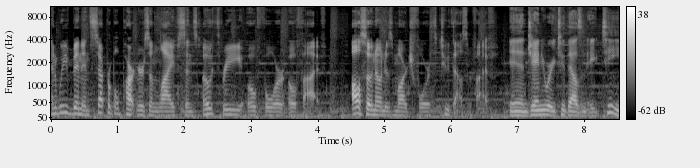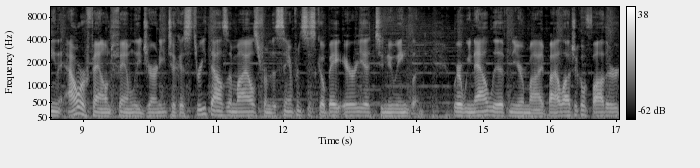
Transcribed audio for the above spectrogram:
and we've been inseparable partners in life since 03, 04, 05, also known as March 4th, 2005. In January 2018, our found family journey took us 3,000 miles from the San Francisco Bay Area to New England, where we now live near my biological father,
